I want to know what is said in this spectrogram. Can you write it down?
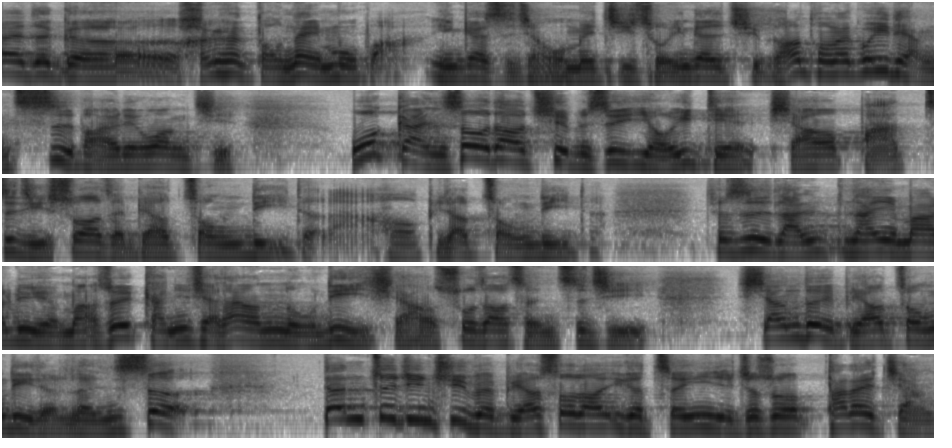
在这个狠狠抖内幕吧，应该是这样，我没记错，应该是 Chip，好像同来过一两次吧，有点忘记。我感受到 Chip 是有一点想要把自己塑造成比较中立的啦，吼，比较中立的，就是蓝蓝也骂，绿也骂，所以感觉起来他有努力想要塑造成自己相对比较中立的人设。但最近 Chip 比较受到一个争议，也就是说他在讲，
